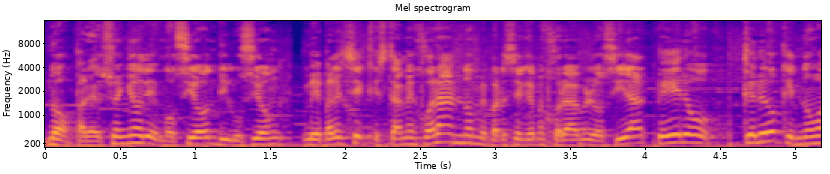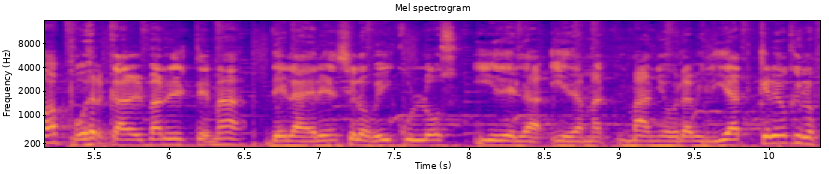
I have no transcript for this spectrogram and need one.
No, para el sueño de emoción, de ilusión, me parece que está mejorando, me parece que ha mejorado la velocidad, pero creo que no va a poder calmar el tema de la herencia de los vehículos y de la, y de la maniobrabilidad. Creo que los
